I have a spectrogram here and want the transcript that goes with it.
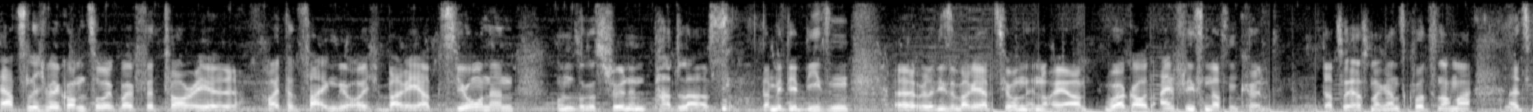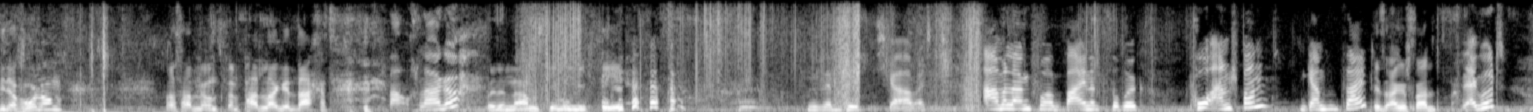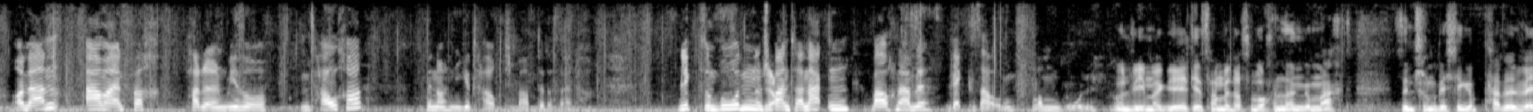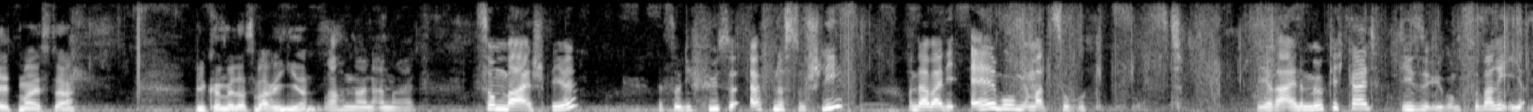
Herzlich willkommen zurück bei Fitorial. Heute zeigen wir euch Variationen unseres schönen Paddlers, damit ihr diesen äh, oder diese Variationen in euer Workout einfließen lassen könnt. Dazu erstmal ganz kurz nochmal als Wiederholung. Was haben wir uns beim Paddler gedacht? Bauchlage. Weil der Namensgebung nicht fehlt. Sehr bildlich gearbeitet. Arme lang vor, Beine zurück, Po anspannen, die ganze Zeit. Jetzt angespannt. Sehr gut. Und dann Arme einfach paddeln, wie so ein Taucher. Bin noch nie getaucht, ich behaupte das einfach. Blick zum Boden, entspannter ja. Nacken, Bauchnabel wegsaugen vom Boden. Und wie immer gilt, jetzt haben wir das wochenlang gemacht, sind schon richtige Paddel-Weltmeister. Wie können wir das variieren? Wir brauchen einen neuen Anreiz. Zum Beispiel, dass du die Füße öffnest und schließt und dabei die Ellbogen immer zurückziehst. Wäre eine Möglichkeit, diese Übung zu variieren.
